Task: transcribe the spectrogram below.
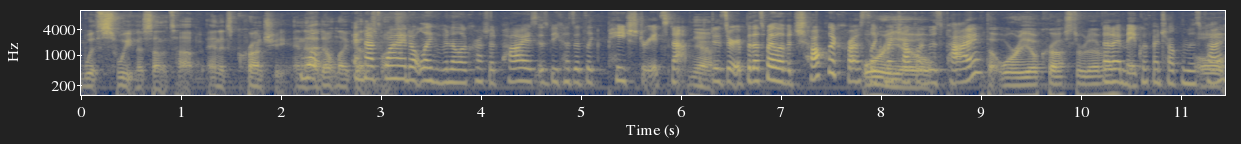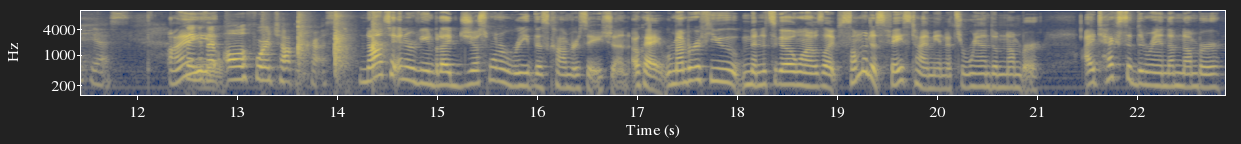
with sweetness on the top, and it's crunchy, and I don't like that. And as that's why. I don't like vanilla crusted pies is because it's like pastry. It's not Yeah. dessert. But that's why I love a chocolate crust, like my chocolate mousse pie the Oreo crust or whatever. that I make with my chocolate mousse pie. Oh. Yes. thing is I I'm all for a chocolate crust. not to intervene, but I just want to read this conversation. Okay, remember a few minutes ago when I was like, someone just FaceTime me and it's a random number. I texted the random number,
